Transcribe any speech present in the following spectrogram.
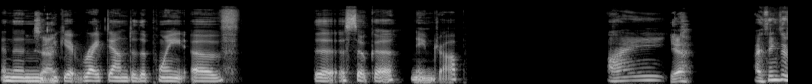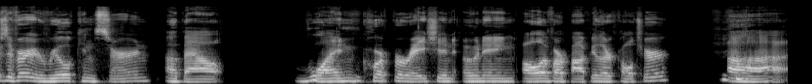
and then Exactly. you get right down to the point of the Ahsoka name drop. I Yeah. I think there's a very real concern about one corporation owning all of our popular culture. Uh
